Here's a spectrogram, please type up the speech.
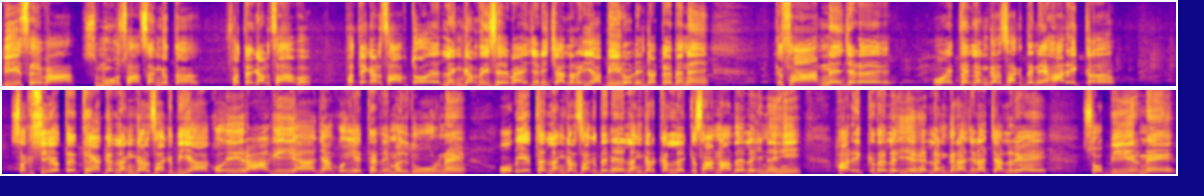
ਦੀ ਸੇਵਾ ਸਮੂਹ ਸਾਧ ਸੰਗਤ ਫਤਿਹਗੜ੍ਹ ਸਾਹਿਬ ਫਤਿਹਗੜ੍ਹ ਸਾਹਿਬ ਤੋਂ ਇਹ ਲੰਗਰ ਦੀ ਸੇਵਾ ਹੈ ਜਿਹੜੀ ਚੱਲ ਰਹੀ ਆ, ਵੀਰੋ ਨਹੀਂ ਡਟੇ ਪਏ ਨੇ। ਕਿਸਾਨ ਨੇ ਜਿਹੜੇ ਉਹ ਇੱਥੇ ਲੰਗਰ ਸਕਦੇ ਨੇ, ਹਰ ਇੱਕ ਸ਼ਖਸੀਅਤ ਇੱਥੇ ਆ ਕੇ ਲੰਗਰ ਸਕਦੀ ਆ ਕੋਈ ਰਾਹਗੀ ਆ ਜਾਂ ਕੋਈ ਇੱਥੇ ਦੀ ਮਜ਼ਦੂਰ ਨੇ ਉਹ ਵੀ ਇੱਥੇ ਲੰਗਰ ਸਕਦੇ ਨੇ। ਲੰਗਰ ਕੱਲੇ ਕਿਸਾਨਾਂ ਦੇ ਲਈ ਨਹੀਂ ਹਰ ਇੱਕ ਦੇ ਲਈ ਇਹ ਲੰਗਰ ਆ ਜਿਹੜਾ ਚੱਲ ਰਿਹਾ ਏ। ਸੋ ਵੀਰ ਨੇ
